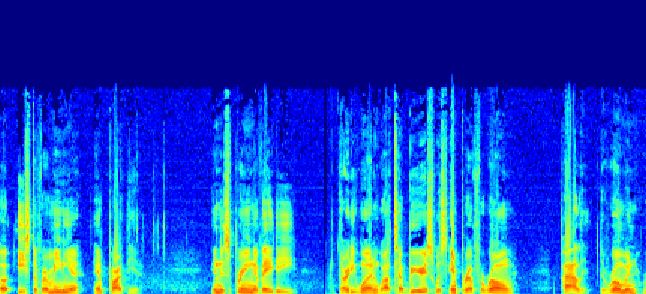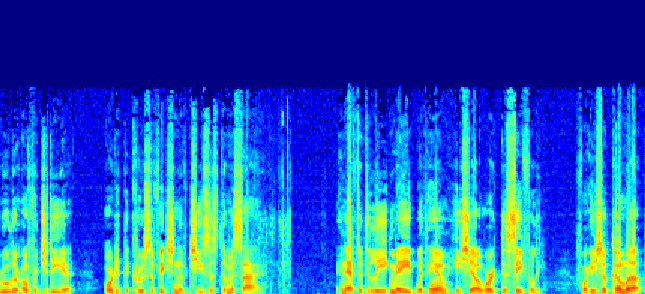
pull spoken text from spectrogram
uh, east of Armenia and Parthia. In the spring of AD 31, while Tiberius was emperor for Rome, Pilate, the Roman ruler over Judea, ordered the crucifixion of Jesus the Messiah. And after the league made with him, he shall work deceitfully, for he shall come up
